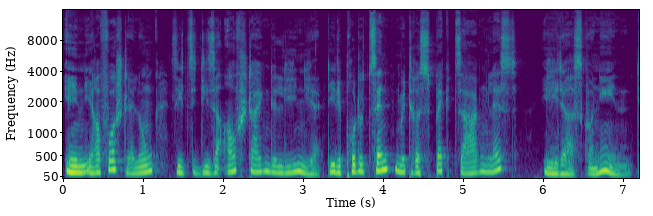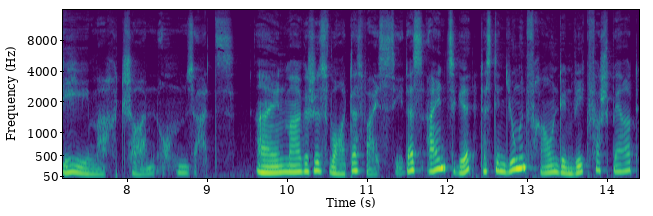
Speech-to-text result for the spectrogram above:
In ihrer Vorstellung sieht sie diese aufsteigende Linie, die die Produzenten mit Respekt sagen lässt, Ida Skonin, die macht schon Umsatz. Ein magisches Wort, das weiß sie. Das einzige, das den jungen Frauen den Weg versperrt,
